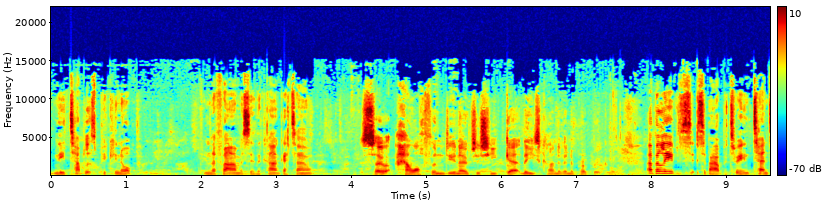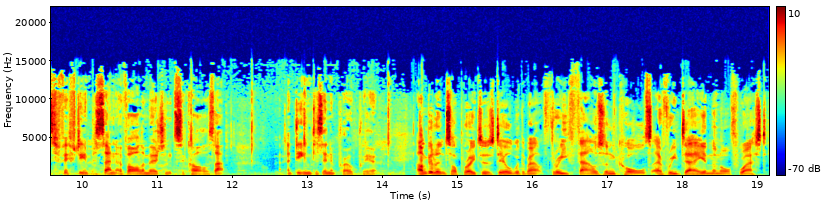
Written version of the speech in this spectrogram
need tablets picking up from the pharmacy they can't get out. So how often do you notice you get these kind of inappropriate calls? I believe it's, it's about between 10 to 15 percent of all emergency calls that are deemed as inappropriate. Ambulance operators deal with about 3,000 calls every day in the Northwest.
